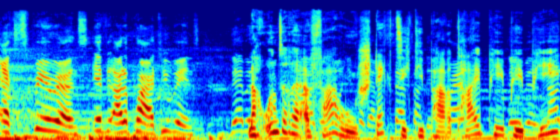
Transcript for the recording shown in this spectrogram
experience, if the other party wins, nach unserer Erfahrung steckt sich die Partei PPP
